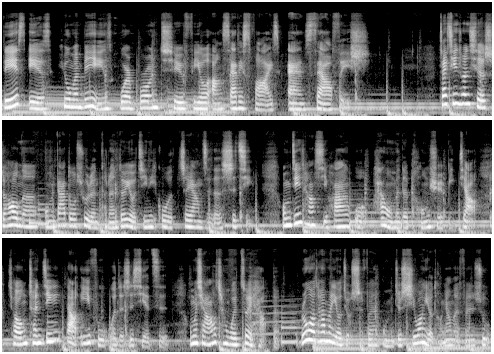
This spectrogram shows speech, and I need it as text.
This is human beings were born to feel unsatisfied and selfish. 在青春期的时候呢，我们大多数人可能都有经历过这样子的事情。我们经常喜欢我和我们的同学比较，从成绩到衣服或者是鞋子，我们想要成为最好的。如果他们有九十分，我们就希望有同样的分数。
